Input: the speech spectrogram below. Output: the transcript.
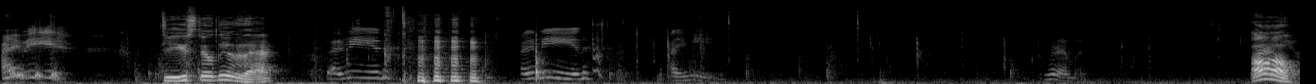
I mean, Do you still do that? I mean, I mean, I mean. Where am I? Where are oh,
